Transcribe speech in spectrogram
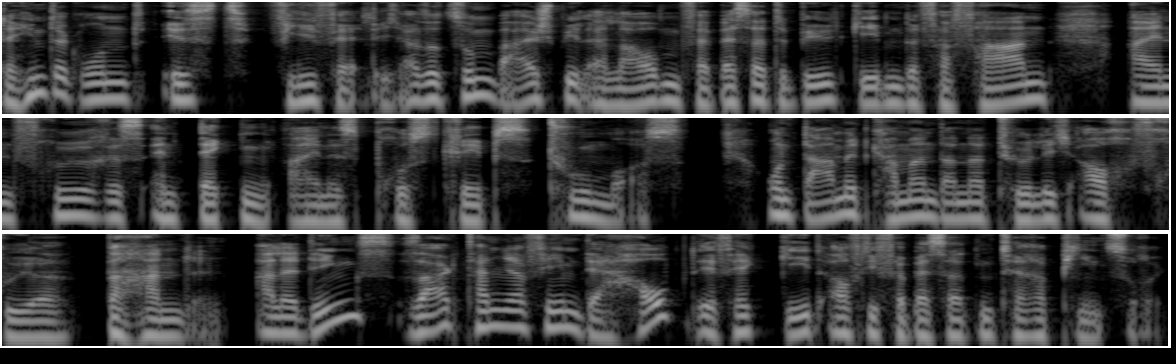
Der Hintergrund ist vielfältig. Also zum Beispiel erlauben verbesserte bildgebende Verfahren ein früheres Entdecken eines Brustkrebstumors. Und damit kann man dann natürlich auch früher behandeln. Allerdings, sagt Tanja Fehm, der Haupteffekt geht auf die verbesserten Therapien zurück.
